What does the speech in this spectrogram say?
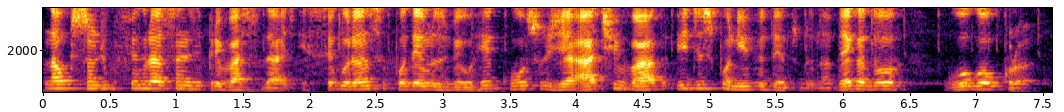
Na opção de configurações em privacidade e segurança, podemos ver o recurso já ativado e disponível dentro do navegador Google Chrome.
